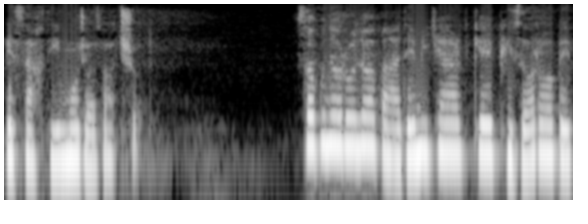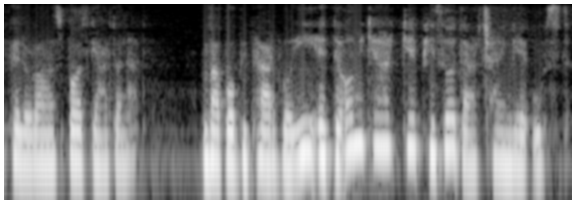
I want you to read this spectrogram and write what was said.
به سختی مجازات شد. ساوونارولا وعده می کرد که پیزا را به فلورانس بازگرداند و با بیپروایی ادعا می کرد که پیزا در چنگ اوست.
